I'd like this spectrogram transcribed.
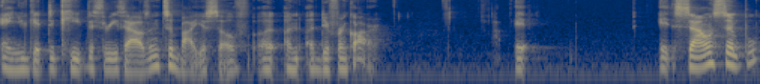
And you get to keep the 3000 to buy yourself a, a, a different car. It it sounds simple,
